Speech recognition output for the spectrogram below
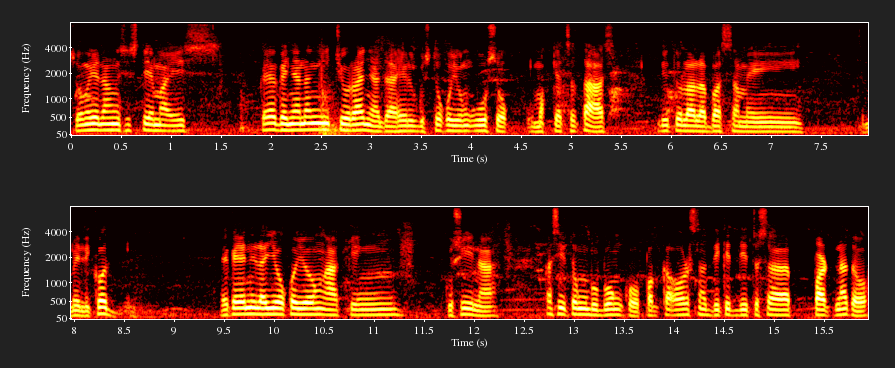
So ngayon ang sistema is, kaya ganyan ang itsura niya dahil gusto ko yung usok umakyat sa taas. Dito lalabas sa may, sa may likod. Eh kaya nilayo ko yung aking kusina kasi itong bubong ko, pagka oras na dikit dito sa part na to,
